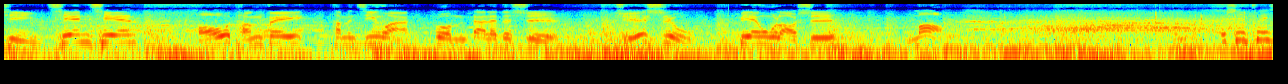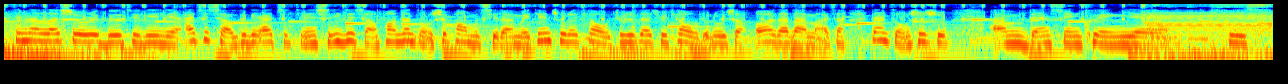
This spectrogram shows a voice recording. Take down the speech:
请芊芊、侯腾飞，他们今晚为我们带来的是爵士舞编舞老师茂。我是 Christina Luxury Beauty 丽莲，爱吃巧克力，爱吃甜食，一直想胖，但总是胖不起来。每天除了跳舞，就是在去跳舞的路上，偶尔打打麻将，但总是说。I'm dancing queen, yeah, please。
